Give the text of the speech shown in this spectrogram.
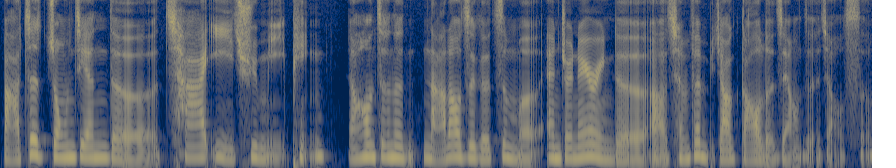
把这中间的差异去弭平，然后真的拿到这个这么 engineering 的啊、成分比较高的这样子的角色？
